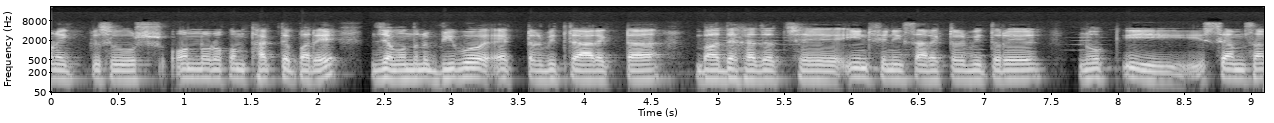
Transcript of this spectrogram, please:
অনেক কিছু অন্যরকম থাকতে পারে। যেমন ধরুন ভিভো একটার ভিতরে আরেকটা বা দেখা যাচ্ছে ইনফিনিক্স আরেকটার ভিতরে নোকি স্যামসাং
